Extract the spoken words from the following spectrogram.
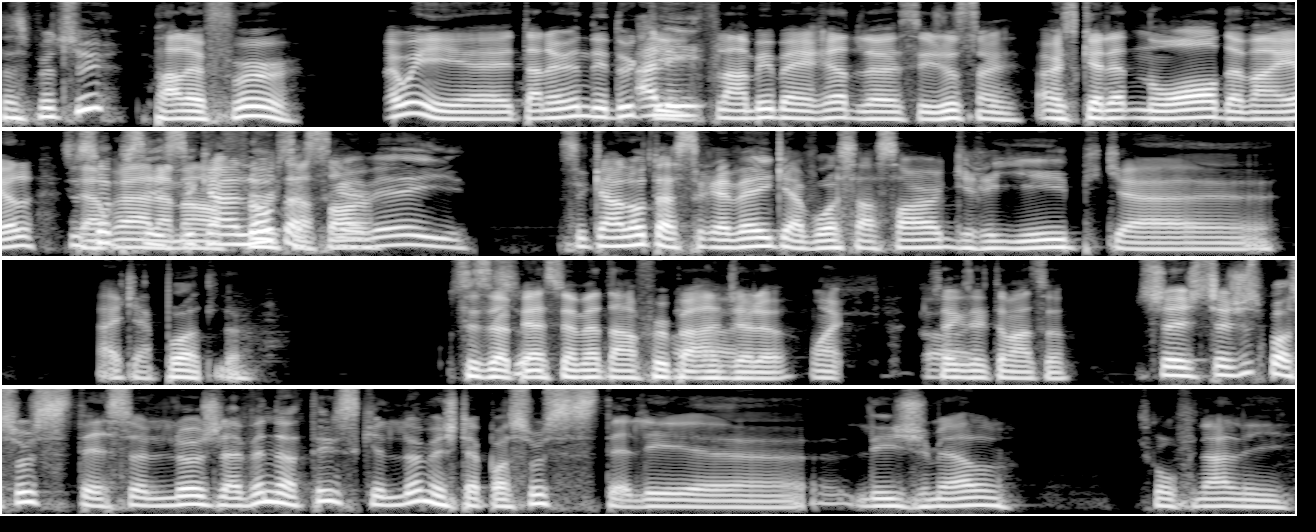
Ça se peut-tu? Par le feu. Ben oui, euh, t'en as une des deux qui Allez. est flambée bien raide. là. C'est juste un, un squelette noir devant elle. C'est ça, c'est quand l'autre, elle se réveille. C'est quand l'autre, elle se réveille qu'elle voit sa sœur griller, puis qu'elle elle capote, là. C'est ça, puis elle se fait mettre en feu par. Angela. Ouais, c'est exactement ça. J'étais juste pas sûr si c'était celle-là. Je l'avais noté, ce skill-là, mais j'étais pas sûr si c'était les, euh, les jumelles. Parce qu'au final, il,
